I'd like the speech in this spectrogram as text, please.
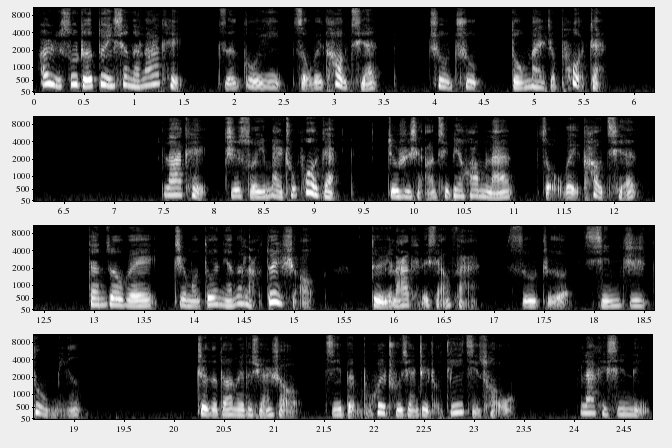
而与苏哲对线的 Lucky 则故意走位靠前，处处都迈着破绽。Lucky 之所以迈出破绽，就是想要欺骗花木兰走位靠前。但作为这么多年的老对手，对于 Lucky 的想法，苏哲心知肚明。这个段位的选手基本不会出现这种低级错误。Lucky 心里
